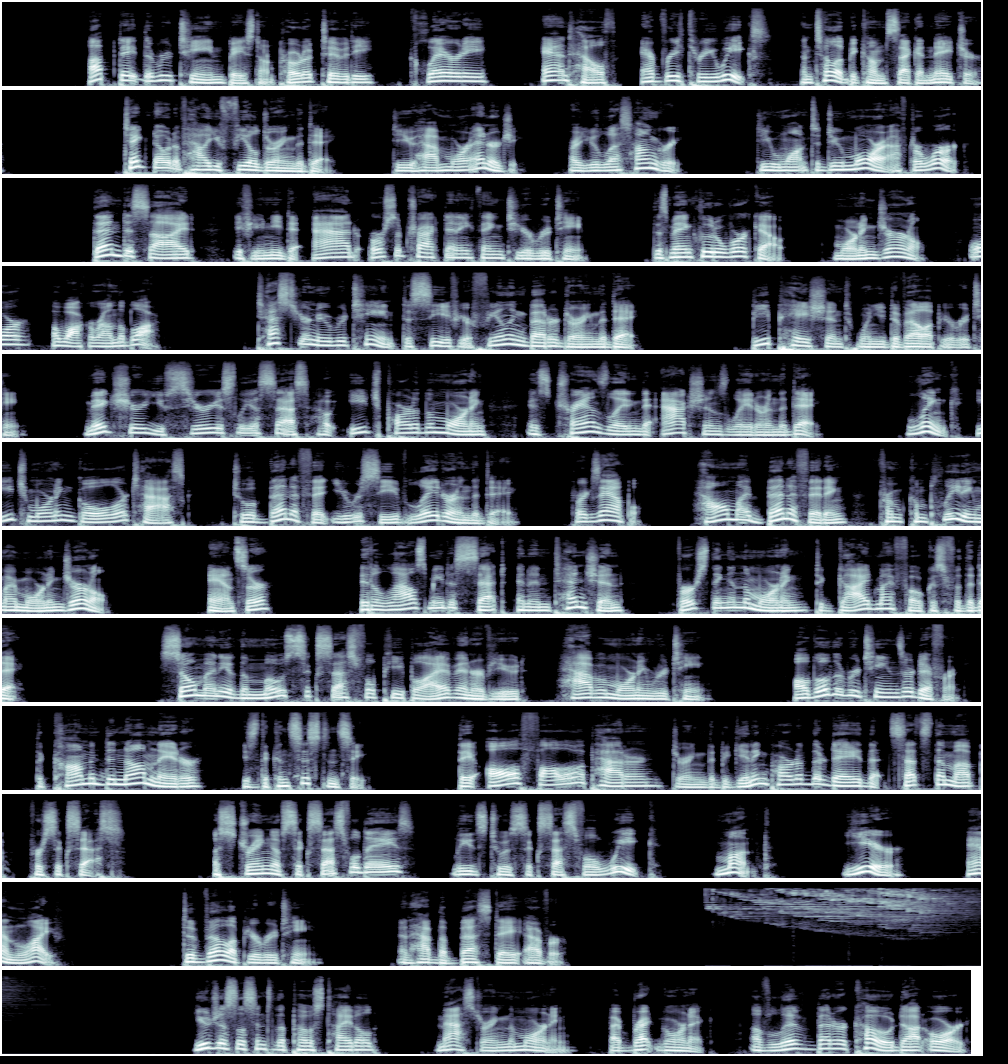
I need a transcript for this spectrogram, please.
Update the routine based on productivity, clarity, and health every three weeks until it becomes second nature. Take note of how you feel during the day. Do you have more energy? Are you less hungry? Do you want to do more after work? Then decide if you need to add or subtract anything to your routine. This may include a workout, morning journal, or a walk around the block. Test your new routine to see if you're feeling better during the day. Be patient when you develop your routine. Make sure you seriously assess how each part of the morning is translating to actions later in the day. Link each morning goal or task to a benefit you receive later in the day. For example, how am I benefiting from completing my morning journal? Answer It allows me to set an intention first thing in the morning to guide my focus for the day. So many of the most successful people I have interviewed have a morning routine. Although the routines are different, the common denominator is the consistency. They all follow a pattern during the beginning part of their day that sets them up for success. A string of successful days leads to a successful week, month, year, and life. Develop your routine and have the best day ever. You just listened to the post titled Mastering the Morning by Bret Gornik of livebetterco.org.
